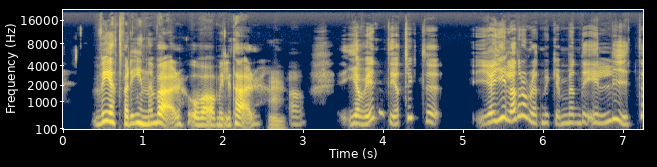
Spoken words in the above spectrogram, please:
vet vad det innebär att vara militär. Jag vet inte, jag tyckte jag gillade dem rätt mycket men det är lite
